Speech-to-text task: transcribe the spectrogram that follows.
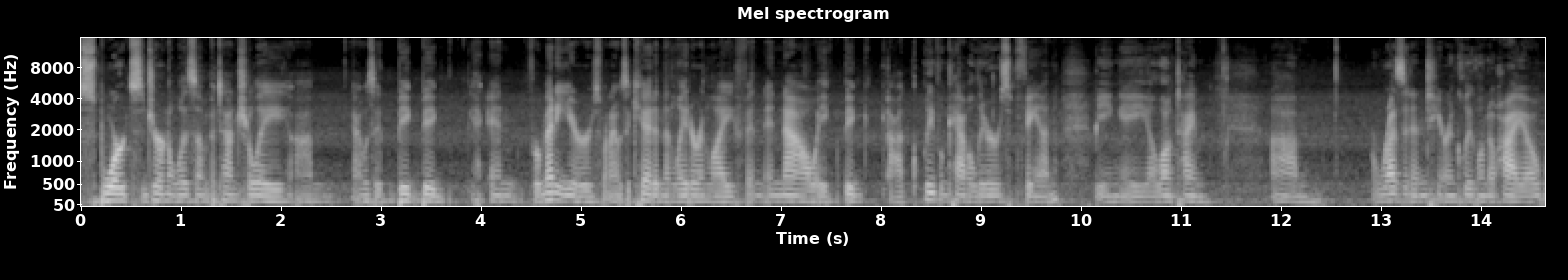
sports journalism potentially. Um, I was a big, big, and for many years when I was a kid, and then later in life, and, and now a big uh, Cleveland Cavaliers fan, being a, a longtime um, resident here in Cleveland, Ohio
